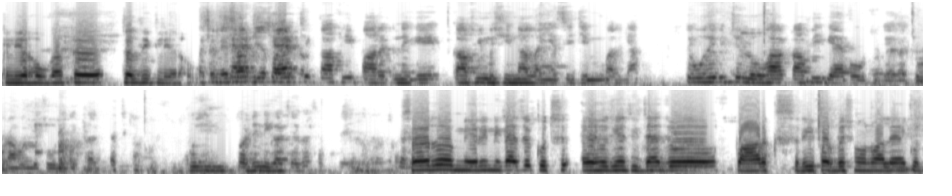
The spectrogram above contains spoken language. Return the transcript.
ਕਲੀਅਰ ਹੋਊਗਾ ਤੇ ਜਲਦੀ ਕਲੀਅਰ ਹੋਊਗਾ। ਅੱਛਾ ਮੇਰੇ ਸਾਹਿਬ ਸ਼ਹਿਰ ਜੀ ਸ਼ਹਿਰ 'ਚ ਕਾਫੀ ਪਾਰਕ ਨੇਗੇ ਕਾਫੀ ਮਸ਼ੀਨਾਂ ਲਾਈਆਂ ਸੀ ਜਿਮ ਵਾਲੀਆਂ ਤੇ ਉਹਦੇ ਵਿੱਚ ਲੋਹਾ ਕਾਫੀ ਗੈਪ ਹੋ ਚੁੱਕਿਆ ਹੈਗਾ ਚੋਰਾਂ ਵੱਲੋਂ ਚੋਰੀ ਕੀਤਾ ਗਿਆ। ਕੁਝ ਤੁਹਾਡੀ ਨਿਗਾਹ 'ਚ ਹੈਗਾ ਸਰ? ਸਰ ਮੇਰੀ ਨਿਗਾਹ 'ਚ ਕੁਝ ਇਹੋ ਜਿਹੀਆਂ ਚੀਜ਼ਾਂ ਜੋ ਪਾਰਕਸ ਰੀਫਰਬਿਸ਼ ਹੋਣ ਵਾਲੇ ਆ ਕੁਝ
